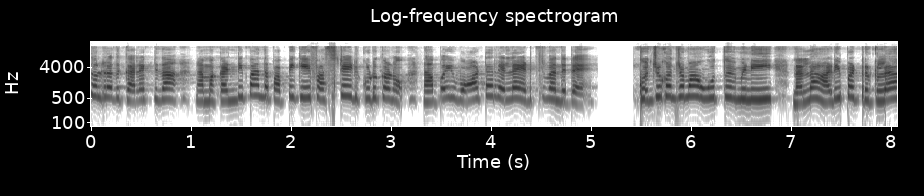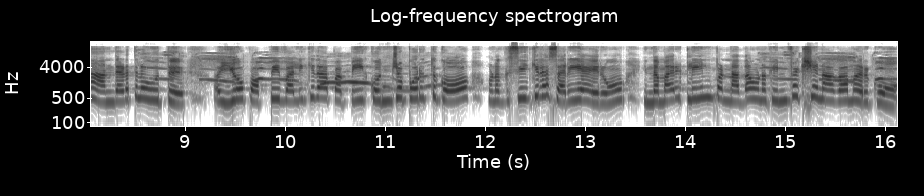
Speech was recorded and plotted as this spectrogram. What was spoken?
சொல்றது கரெக்ட் தான். நம்ம கண்டிப்பா அந்த பப்பிக்கு ஃபர்ஸ்ட் எய்ட் கொடுக்கணும். நான் போய் வாட்டர் எல்லாம் எடுத்து வந்துட்டேன். கொஞ்சம் கொஞ்சமா ஊத்து மினி. நல்லா அடிபட்டிருக்குல அந்த இடத்துல ஊத்து. ஐயோ பப்பி வலிக்குதா பப்பி? கொஞ்சம் பொறுத்துக்கோ. உனக்கு சீக்கிரம் சரியாயிரும். இந்த மாதிரி க்ளீன் பண்ணாதான் உனக்கு இன்ஃபெக்ஷன் ஆகாம இருக்கும்.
